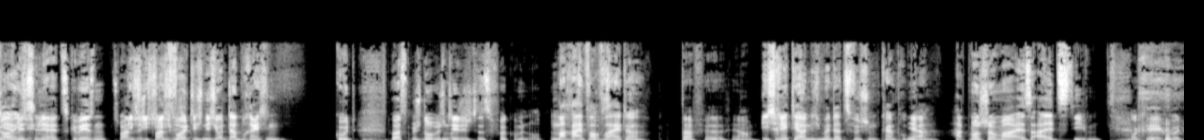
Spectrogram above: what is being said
Die ja Emmys ich, sind ja jetzt gewesen, ich, 2020. ich, ich wollte dich nicht unterbrechen. Gut, du hast mich nur bestätigt, das ist vollkommen in Ordnung. Mach einfach weiter. Dafür, ja. Ich rede ja auch nicht mehr dazwischen, kein Problem. Ja, hat man schon mal, ist alt, Steven. Okay, gut.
